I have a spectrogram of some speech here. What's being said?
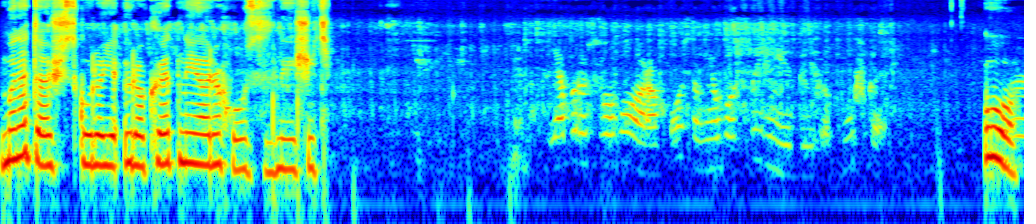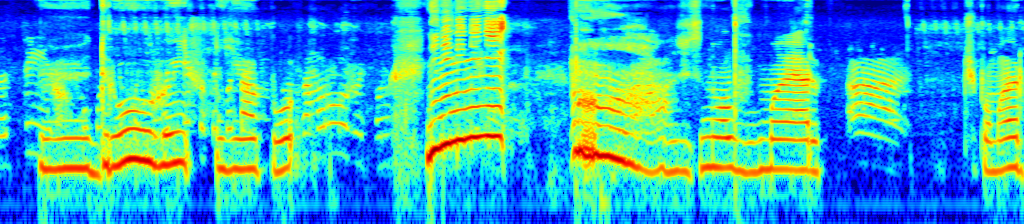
Мене теж скоро ракетний арахоз знищить. О, э, другий по... Ні-ні-ні-ні-ні! Знов вмер. Чи помер?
